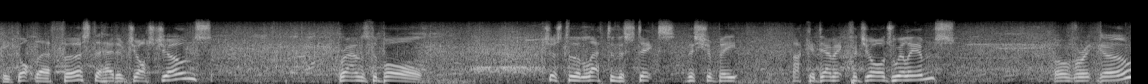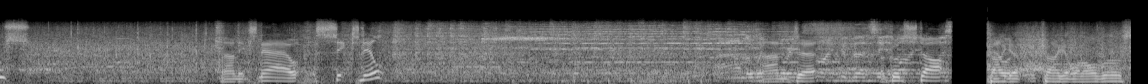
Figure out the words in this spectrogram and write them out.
he got there first ahead of Josh Jones. Grounds the ball just to the left of the sticks. This should be academic for George Williams. Over it goes. And it's now 6 0. And uh, a good start. trying to get trying to get one over us.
